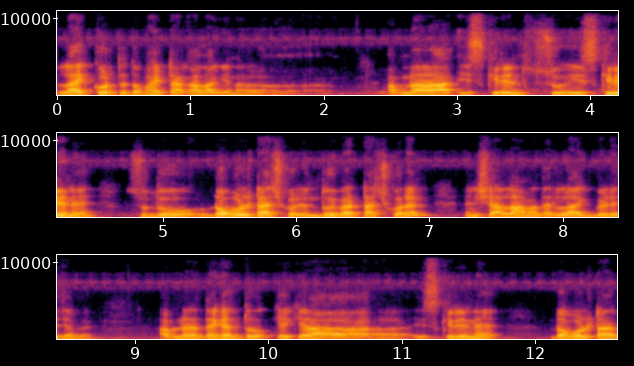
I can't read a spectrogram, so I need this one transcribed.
লাইক করতে তো ভাই টাকা লাগে না। আপনারা স্ক্রিন স্ক্রিনে শুধু ডবল টাচ করেন, দুইবার টাচ করেন ইনশাল্লাহ আমাদের লাইক বেড়ে যাবে। আপনারা দেখেন তো কে কে স্ক্রিনে ডবল টাচ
